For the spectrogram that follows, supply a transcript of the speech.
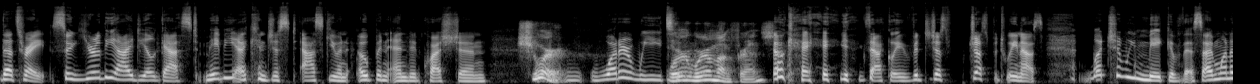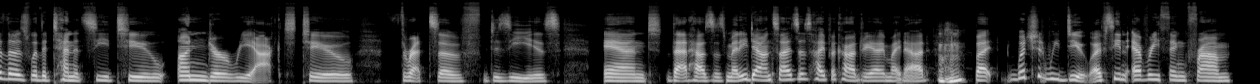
That's right. So you're the ideal guest. Maybe I can just ask you an open ended question. Sure. What are we to. We're, we're among friends. Okay, exactly. But just just between us. What should we make of this? I'm one of those with a tendency to underreact to threats of disease. And that has as many downsides as hypochondria, I might add. Mm-hmm. But what should we do? I've seen everything from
